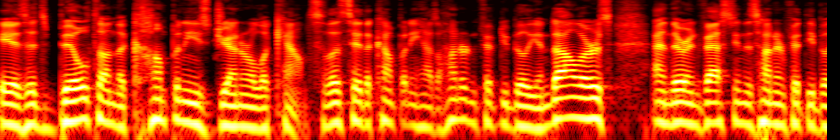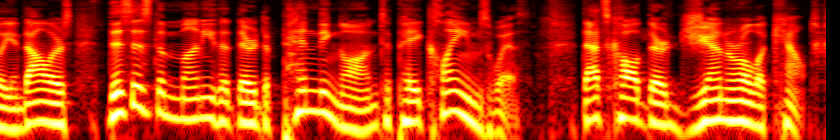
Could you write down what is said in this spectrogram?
Is it's built on the company's general account. So let's say the company has 150 billion dollars and they're investing this 150 billion dollars. This is is the money that they're depending on to pay claims with. That's called their general account.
